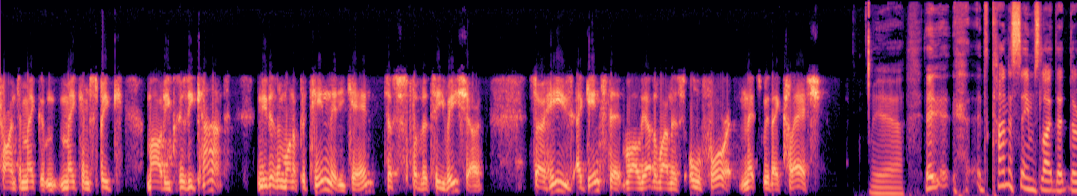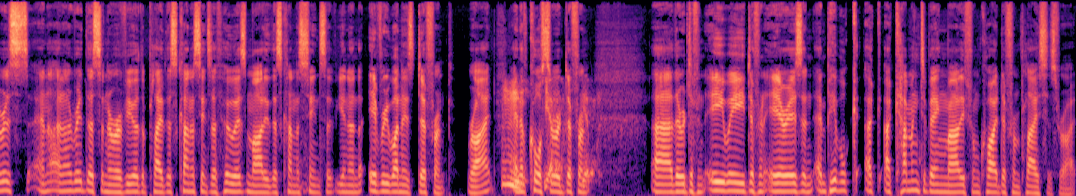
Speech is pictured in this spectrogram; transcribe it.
trying to make him make him speak Maori because he can't, and he doesn't want to pretend that he can just for the TV show. So he's against it, while the other one is all for it, and that's where they clash. Yeah, it, it, kind of seems like that there is, and I read this in a review of the play. This kind of sense of who is Māori. This kind of sense of you know everyone is different, right? Mm, and of course there are different. Uh, there are different iwi, different areas, and, and people are, are, coming to being Māori from quite different places, right?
